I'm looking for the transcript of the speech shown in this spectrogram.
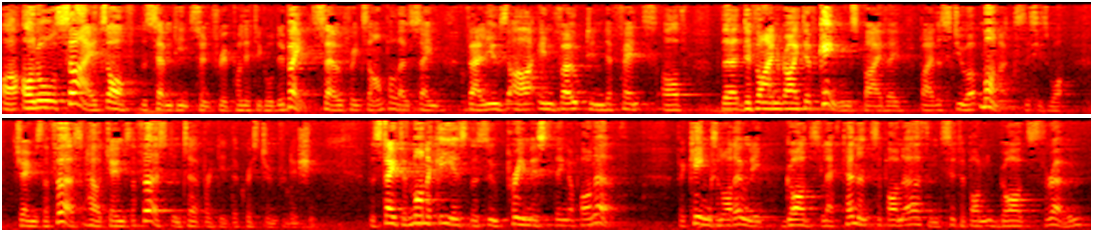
Uh, on all sides of the 17th century political debate. So, for example, those same values are invoked in defense of the divine right of kings by the, by the Stuart monarchs. This is what James I, how James I interpreted the Christian tradition. The state of monarchy is the supremest thing upon earth. For kings are not only God's lieutenants upon earth and sit upon God's throne,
